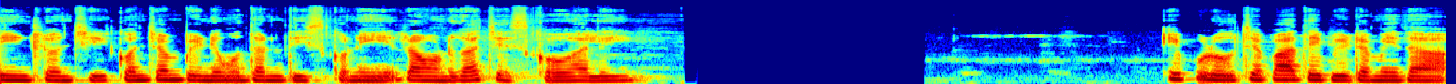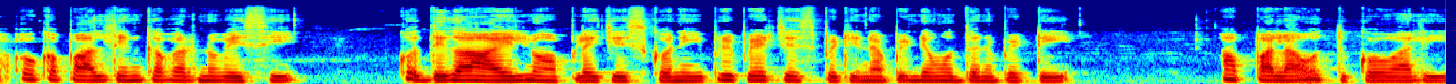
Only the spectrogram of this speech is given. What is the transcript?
దీంట్లోంచి కొంచెం పిండి ముద్దను తీసుకొని రౌండ్గా చేసుకోవాలి. ఇప్పుడు చపాతీ పీట మీద ఒక పాలిథిన్ కవర్ను వేసి కొద్దిగా ఆయిల్ను అప్లై చేసుకొని ప్రిపేర్ చేసి పెట్టిన పిండి ముద్దను పెట్టి అప్పలా ఒత్తుకోవాలి.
